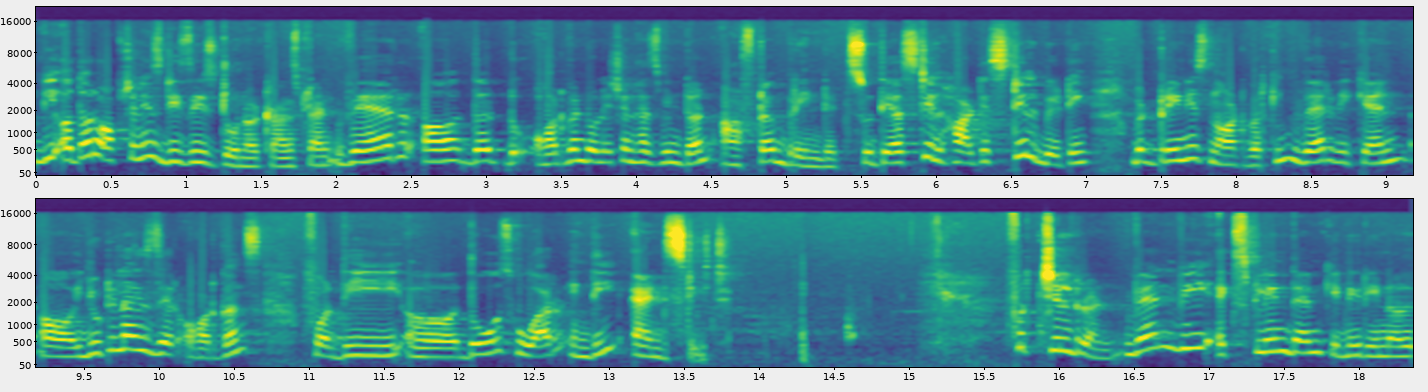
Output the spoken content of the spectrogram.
the other option is deceased donor transplant where uh, the, the, organ donation has been done after brain death. So their still heart is still beating but brain is not working where we can uh, utilize their organs for the uh, those who are in the end stage for children. When we explain them kidney renal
